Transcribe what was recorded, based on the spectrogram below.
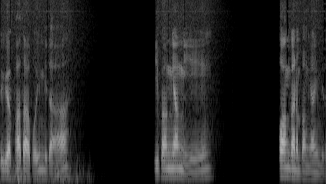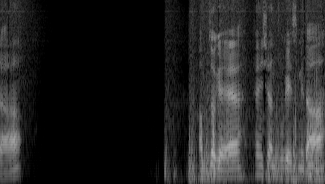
여기가 바다 보입니다. 이 방향이 포항 가는 방향입니다. 앞쪽에 펜션 두 개 있습니다.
